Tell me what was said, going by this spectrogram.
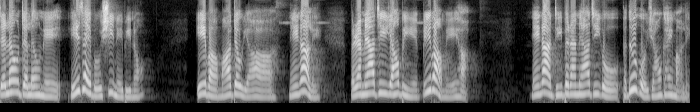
တလုံးတလုံးနဲ့လေးဆိုင်ဖို့ရှိနေပြီနော်အေးပါမတော့ရနင်ကလေဗရမများကြီးရောင်းပြီးရင်ပေးပါမယ်ဟာနင်ကဒီဗရမများကြီးကိုဘသူ့ကိုရောင်းခိုင်းပါလေ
